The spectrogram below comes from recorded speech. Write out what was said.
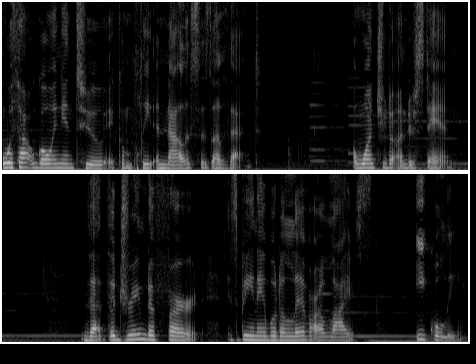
without going into a complete analysis of that, I want you to understand that the dream deferred is being able to live our lives equally.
